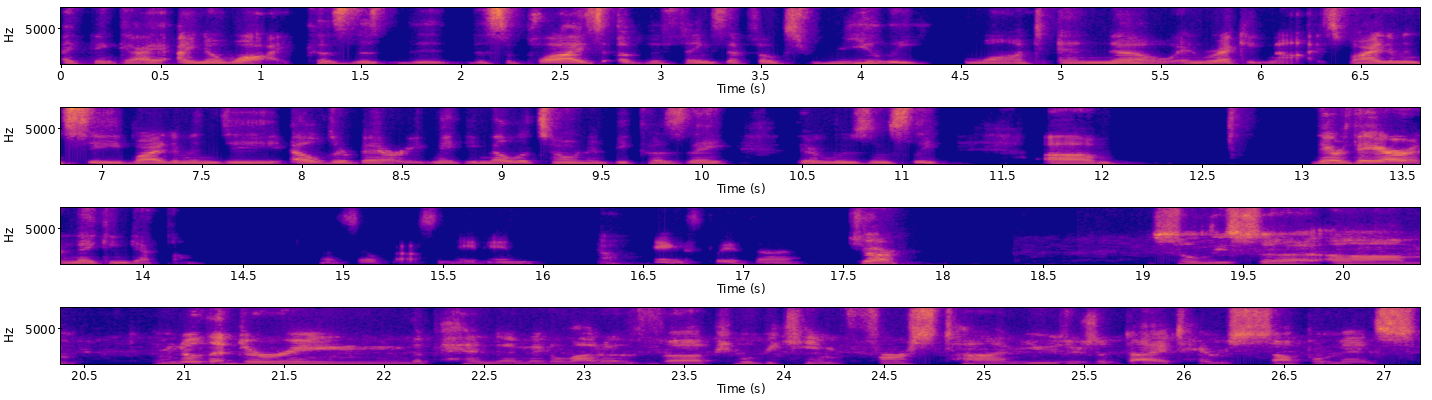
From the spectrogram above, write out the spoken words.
I think I, I know why, because the, the, the, supplies of the things that folks really want and know and recognize vitamin C, vitamin D, elderberry, maybe melatonin because they, they're losing sleep. Um, they're there and they can get them. That's so fascinating. Yeah. Thanks, Lisa. Sure. So, Lisa, um, we know that during the pandemic, a lot of uh, people became first time users of dietary supplements.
